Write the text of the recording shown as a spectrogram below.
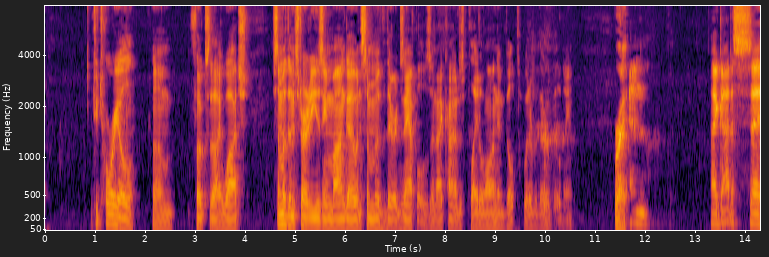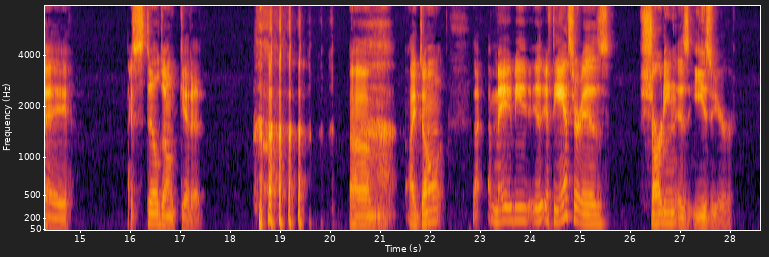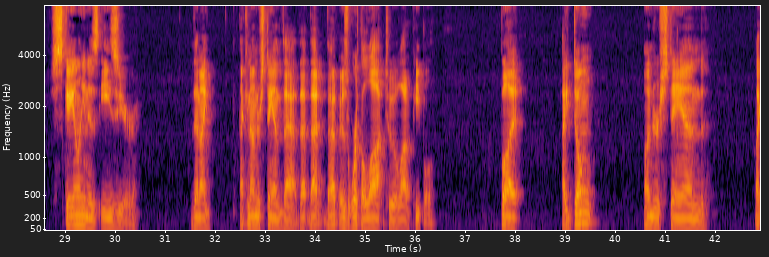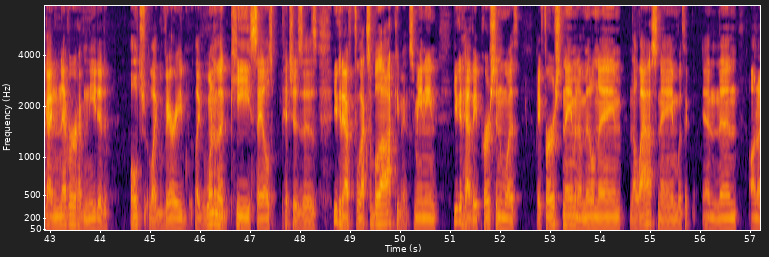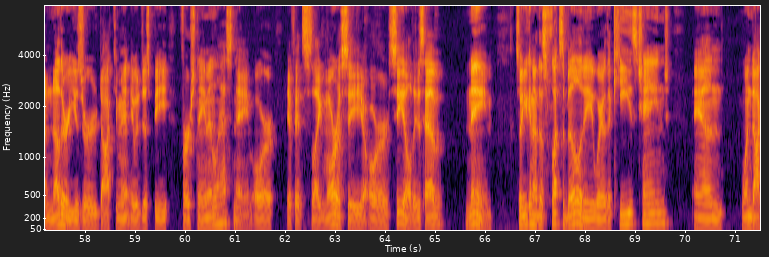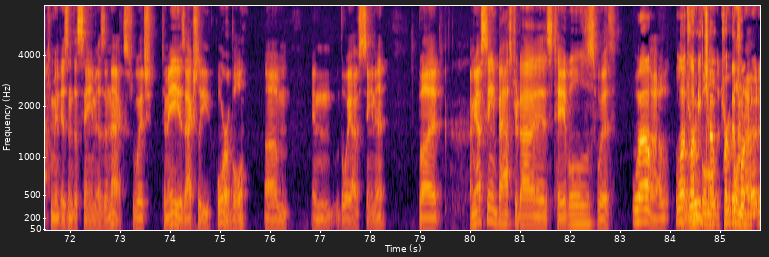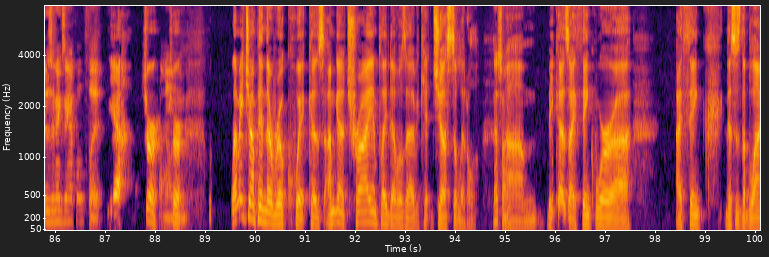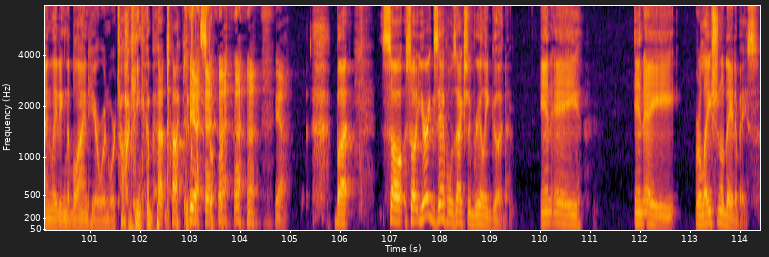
tutorial um, folks that I watch, some of them started using Mongo and some of their examples, and I kind of just played along and built whatever they were building. right. And I gotta say, I still don't get it. Um, I don't. Maybe if the answer is sharding is easier, scaling is easier, then I I can understand that. That that that is worth a lot to a lot of people. But I don't understand like I never have needed ultra like very like one of the key sales pitches is you could have flexible documents meaning you could have a person with a first name and a middle name and a last name with a, and then on another user document it would just be first name and last name or if it's like Morrissey or Seal they just have name so you can have this flexibility where the keys change and one document isn't the same as the next which to me is actually horrible um, in the way I've seen it. But I mean, I've seen bastardized tables with well, uh, let- the let me jump the Drupal before- node is an example, but yeah, sure, um, sure. Let me jump in there real quick because I'm going to try and play devil's advocate just a little. That's fine. um, because I think we're. Uh, I think this is the blind leading the blind here when we're talking about document yeah, store. yeah, But so so your example was actually really good in a in a relational database.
